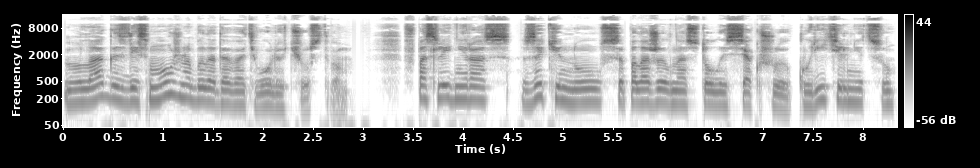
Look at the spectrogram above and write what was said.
Благо, здесь можно было давать волю чувствам. В последний раз затянулся, положил на стол иссякшую курительницу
